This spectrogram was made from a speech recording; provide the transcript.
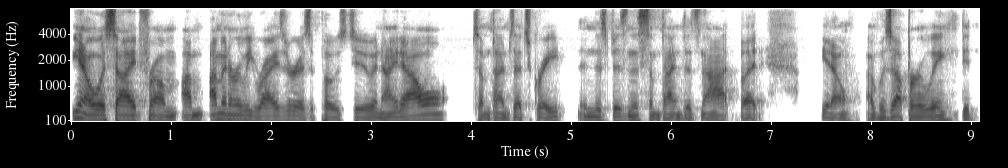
you know, aside from I'm, I'm an early riser as opposed to a night owl. Sometimes that's great in this business, sometimes it's not. But, you know, I was up early, did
